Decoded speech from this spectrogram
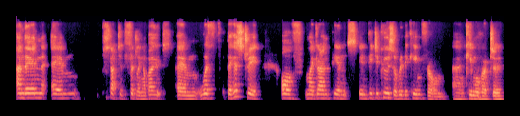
And then um, started fiddling about um, with the history of my grandparents in Viticuso, where they came from, and came over to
